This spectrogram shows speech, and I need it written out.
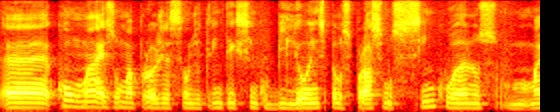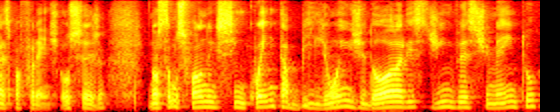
é, com mais uma projeção de 35 bilhões pelos próximos cinco anos mais para frente. Ou seja, nós estamos falando em 50 bilhões de dólares de investimento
